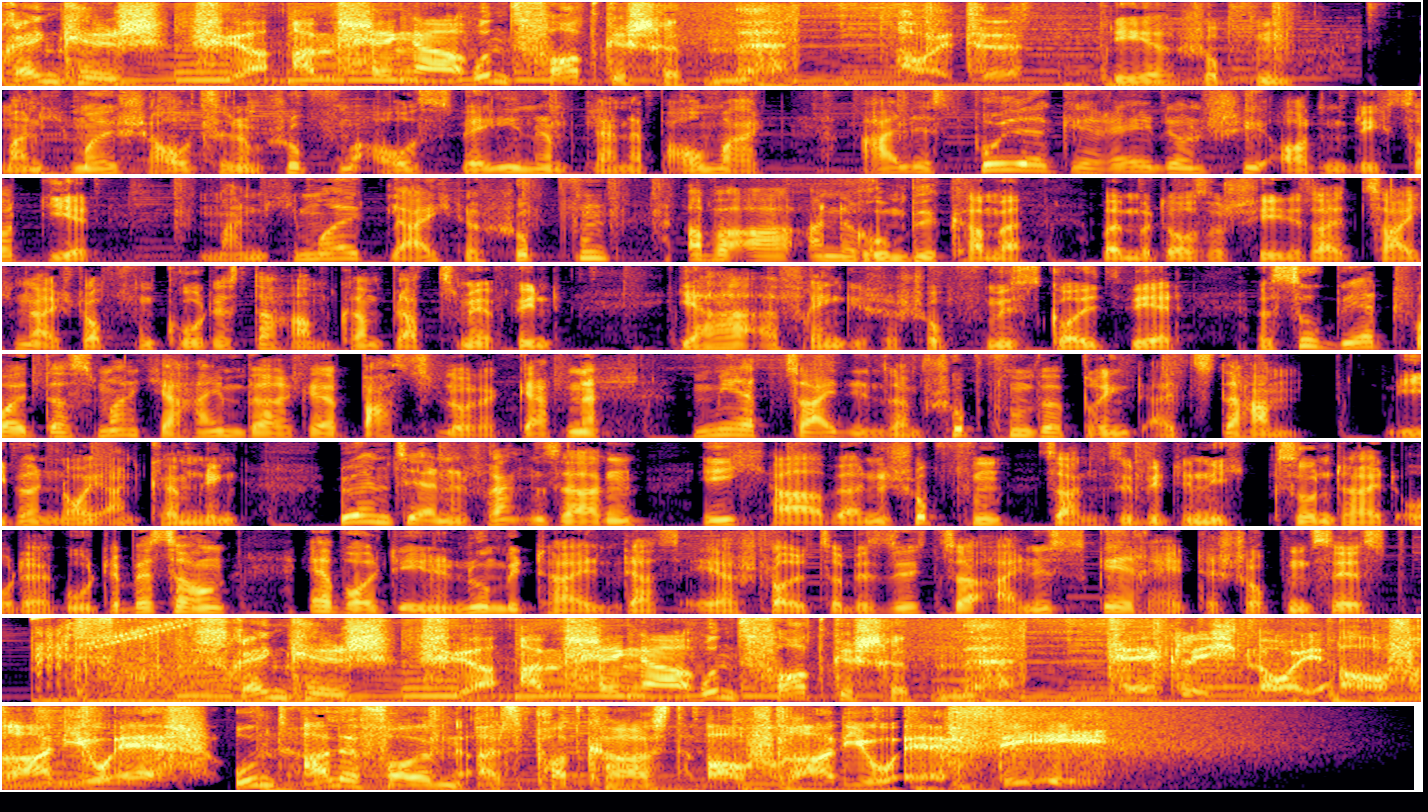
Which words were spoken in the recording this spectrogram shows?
Fränkisch für Anfänger und Fortgeschrittene. Heute Der Schupfen. Manchmal schaut es in einem Schupfen aus wie in einem kleinen Baumarkt. Alles voller Geräte und schön ordentlich sortiert. Manchmal gleich der Schupfen, aber auch an der Rumpelkammer, weil man da so schön seit Zeichen einstopfen kann, dass daheim keinen Platz mehr findet. Ja, ein fränkischer Schupfen ist Gold wert. So wertvoll, dass mancher Heimwerker, Bastel oder Gärtner mehr Zeit in seinem Schupfen verbringt als daheim. Lieber Neuankömmling, hören Sie einen Franken sagen, ich habe einen Schupfen, sagen Sie bitte nicht Gesundheit oder gute Besserung. Er wollte Ihnen nur mitteilen, dass er stolzer Besitzer eines Geräteschuppens ist. Fränkisch für Anfänger und Fortgeschrittene. Täglich neu auf Radio F und alle Folgen als Podcast auf radiof.de.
